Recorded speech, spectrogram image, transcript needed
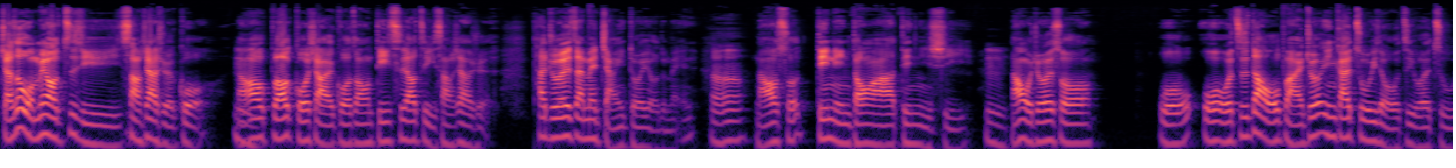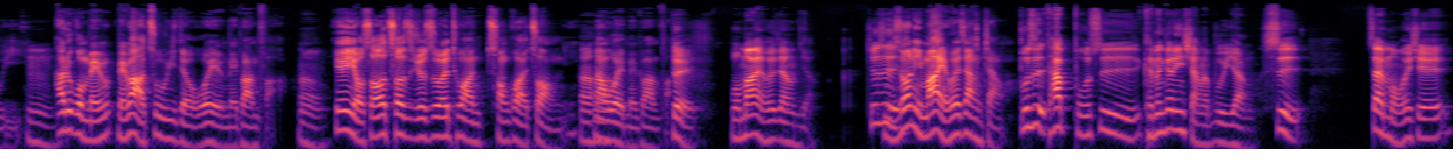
假设我没有自己上下学过，嗯然后不知道国小还国中第一次要自己上下学，她就会在那边讲一堆有的没的，嗯哼。然后说叮咛东啊，叮咛西，嗯。然后我就会说，我我我知道，我本来就应该注意的，我自己会注意。嗯。啊，如果没没办法注意的，我也没办法，嗯，因为有时候车子就是会突然冲过来撞你，那我也没办法。对我妈也会这样讲，就是你说你妈也会这样讲？不是，她不是，可能跟你想的不一样，是在某一些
